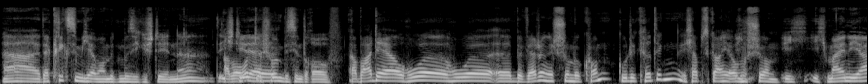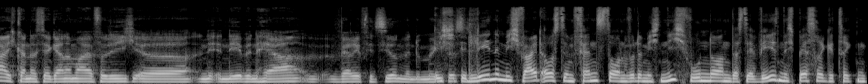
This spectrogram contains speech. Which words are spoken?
ah, da kriegst du mich aber mit, muss ich gestehen. Ne? Ich stehe ja schon ein bisschen drauf. Aber hat der hohe, hohe äh, Bewertung jetzt schon bekommen? Gute Kritiken? Ich habe es gar nicht auf dem Schirm. Ich, ich meine ja, ich kann das ja gerne mal für dich äh, ne, nebenher verifizieren, wenn du möchtest. Ich lehne mich weit aus dem Fenster und würde mich nicht wundern, dass der wesentlich bessere Kritiken,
